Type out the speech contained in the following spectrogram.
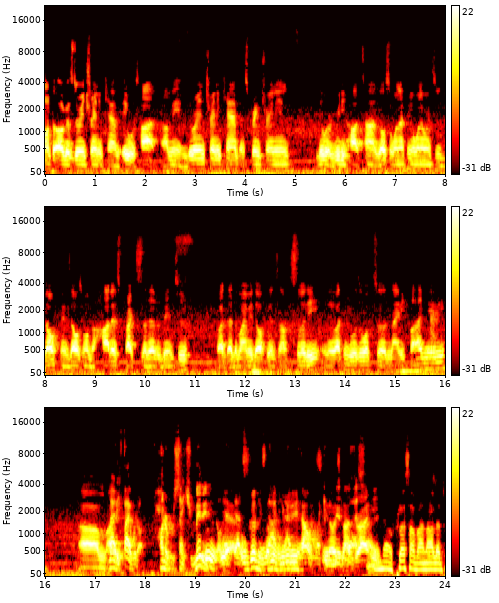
month of August during training camp, it was hot. I mean, during training camp and spring training, they were really hot times. Also, when I think when I went to the Dolphins, that was one of the hottest practices I've ever been to. But at the Miami Dolphins uh, facility, you know, I think it was up to 95 maybe. Um, I- 95 with a 100% humidity. You know, yeah, that, that's good. it's I not humidity helps. like you know, it's not Midwest. dry I heat. know. Plus, having all that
